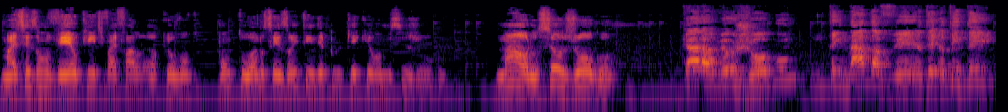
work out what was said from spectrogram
Mas vocês vão ver o que a gente vai falar, o que eu vou pontuando, vocês vão entender por que, que eu amo esse jogo. Mauro, seu jogo. Cara, o meu jogo não tem nada a ver. Eu, te- eu tentei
